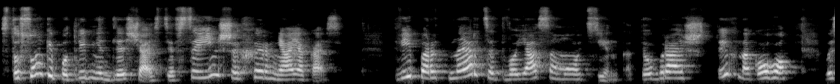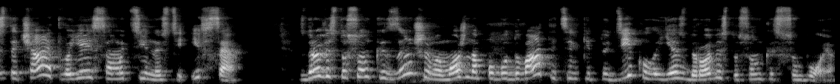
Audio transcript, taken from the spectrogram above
Стосунки потрібні для щастя, все інше херня якась. Твій партнер це твоя самооцінка. Ти обираєш тих, на кого вистачає твоєї самоцінності, і все. Здорові стосунки з іншими можна побудувати тільки тоді, коли є здорові стосунки з собою.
